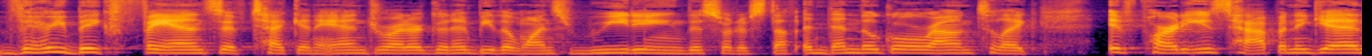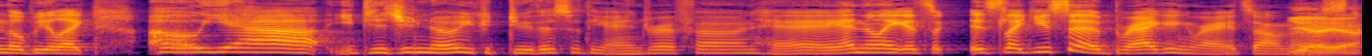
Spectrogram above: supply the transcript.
very big fans of tech and Android are going to be the ones reading this sort of stuff, and then they'll go around to like if parties happen again, they'll be like, "Oh yeah, did you know you could do this with your Android phone? Hey!" And then like it's it's like you said, bragging rights almost. Yeah, yeah.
